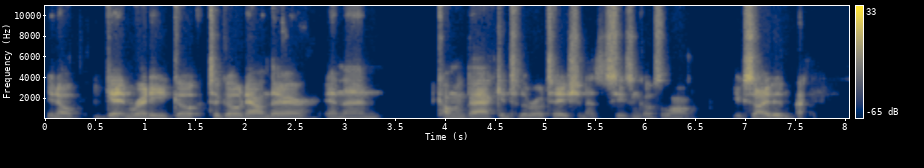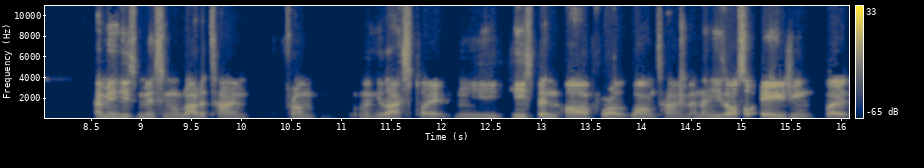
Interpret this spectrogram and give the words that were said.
You know, getting ready go to go down there and then coming back into the rotation as the season goes along. You excited? I mean, he's missing a lot of time from when he last played. He he's been off for a long time, and then he's also aging. But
